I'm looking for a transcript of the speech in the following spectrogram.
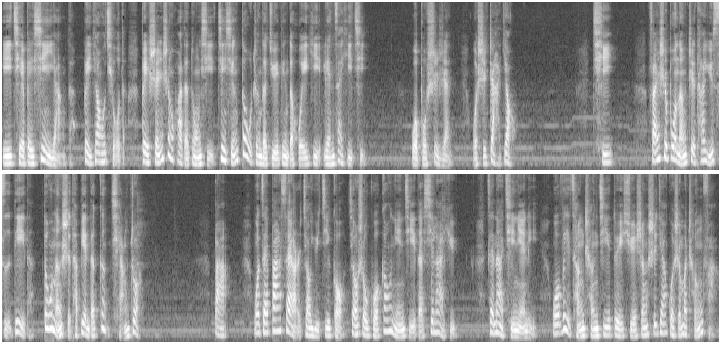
一切被信仰的、被要求的、被神圣化的东西进行斗争的决定的回忆连在一起。我不是人，我是炸药。七，凡是不能置他于死地的，都能使他变得更强壮。八。我在巴塞尔教育机构教授过高年级的希腊语，在那七年里，我未曾乘机对学生施加过什么惩罚。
